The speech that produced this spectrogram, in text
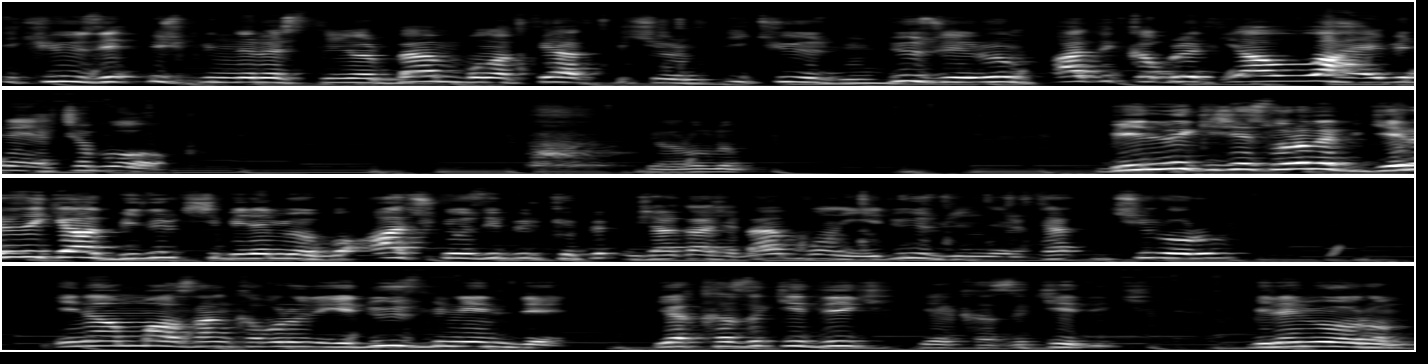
270 bin lira istiyor ben buna fiyat biçiyorum. 200 bin düz veriyorum. Hadi kabul et. Yallah evine ya çabuk. Uf, yoruldum. Bilir kişiye sorum hep. Gerizekalı bilir kişi bilemiyor. Bu aç gözlü bir köpekmiş arkadaşlar. Ben buna 700 bin lira fiyat biçiyorum. İnanmazsan kabul ediyor 700 bin indi. Ya kazık yedik ya kazık yedik. Bilemiyorum.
